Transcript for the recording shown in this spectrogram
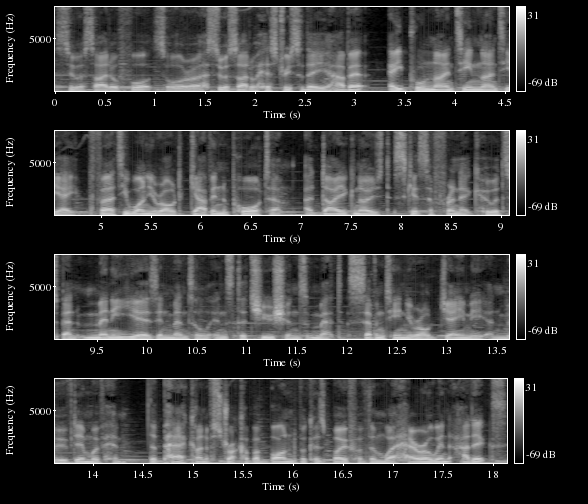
suicidal thoughts or a suicidal history. So there you have it. April 1998, 31 year old Gavin Porter, a diagnosed schizophrenic who had spent many years in mental institutions, met 17 year old Jamie and moved in with him. The pair kind of struck up a bond because both of them were heroin addicts,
